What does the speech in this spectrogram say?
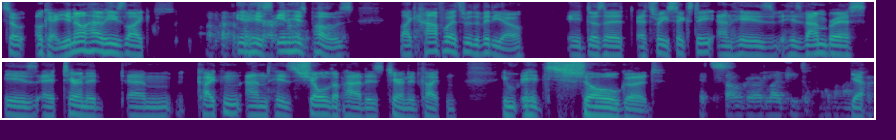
So okay, you know how he's like I've got the in his in his pose, like halfway through the video, it does a, a 360 and his his vambrace is a tyranid um chitin and his shoulder pad is tyranid chitin. He, it's so good. It's so good. Like he. Yeah.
